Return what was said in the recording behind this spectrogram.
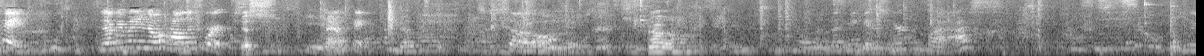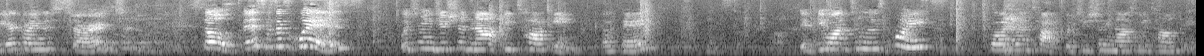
Okay, does everybody know how this works? Yes, ma'am. Okay, so, let me get to your class. We are going to start. So, this is a quiz, which means you should not be talking, okay? If you want to lose points, go ahead and talk, but you should not be talking.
